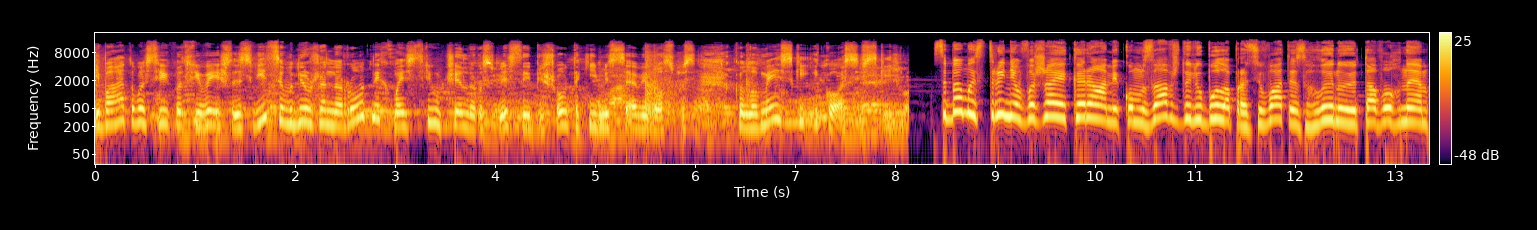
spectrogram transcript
І багато майстрів, котрі вийшли звідси, вони вже народних майстрів вчили розписувати. І пішов такий місцевий розпис Коломийський і Косівський. Себе майстриня вважає кераміком. Завжди любила працювати з глиною та вогнем.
